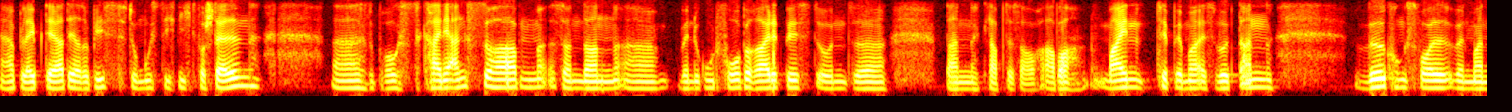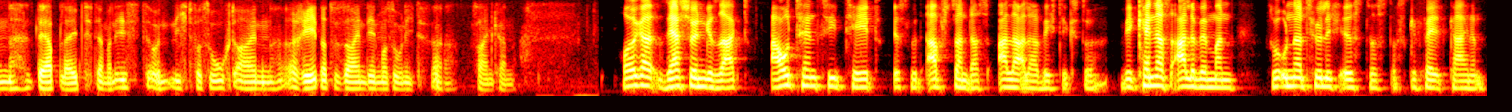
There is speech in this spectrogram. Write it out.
Ja, bleib der, der du bist. Du musst dich nicht verstellen. Äh, du brauchst keine Angst zu haben, sondern äh, wenn du gut vorbereitet bist und äh, dann klappt es auch. Aber mein Tipp immer, es wirkt dann wirkungsvoll, wenn man der bleibt, der man ist und nicht versucht, ein Redner zu sein, den man so nicht äh, sein kann. Holger, sehr schön gesagt. Authentizität ist mit Abstand das Aller, Allerwichtigste. Wir kennen das alle, wenn man so unnatürlich ist, das, das gefällt keinem.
